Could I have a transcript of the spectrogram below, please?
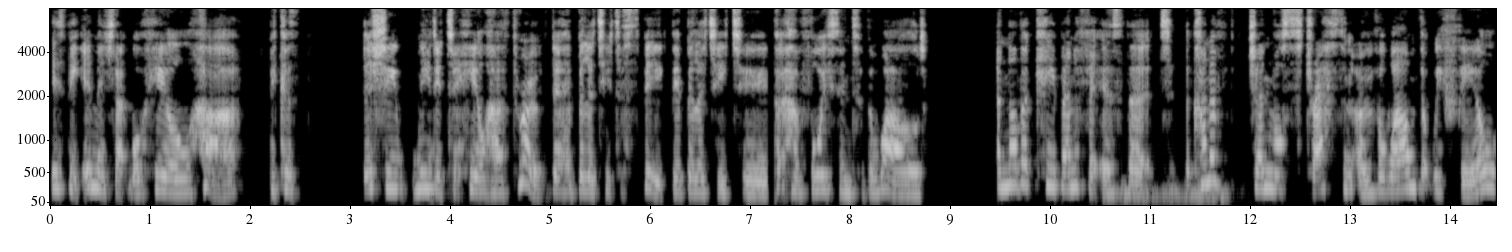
is the image that will heal her because she needed to heal her throat, the ability to speak, the ability to put her voice into the world. Another key benefit is that the kind of general stress and overwhelm that we feel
